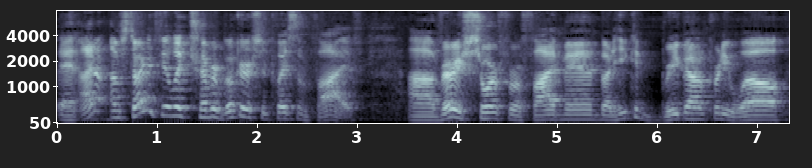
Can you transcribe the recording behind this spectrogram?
and I don't, I'm starting to feel like Trevor Booker should play some five uh, very short for a five man but he could rebound pretty well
